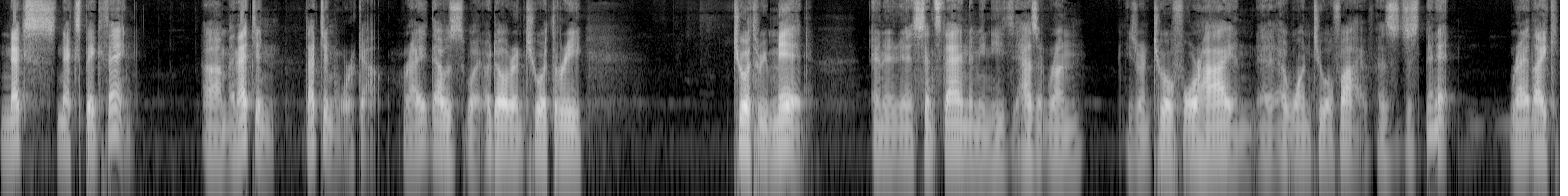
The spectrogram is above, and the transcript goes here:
next next big thing," um, and that didn't that didn't work out, right? That was what Adola ran two or three. 203 mid, and uh, since then, I mean, he hasn't run. He's run 204 high and a a one 205 has just been it, right? Like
